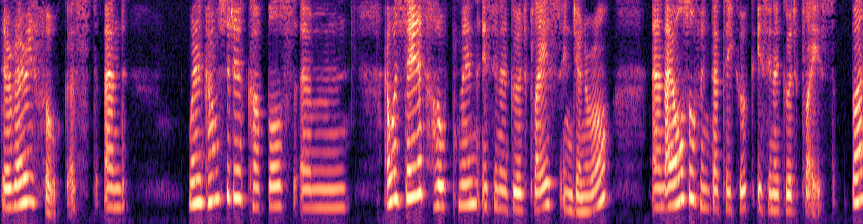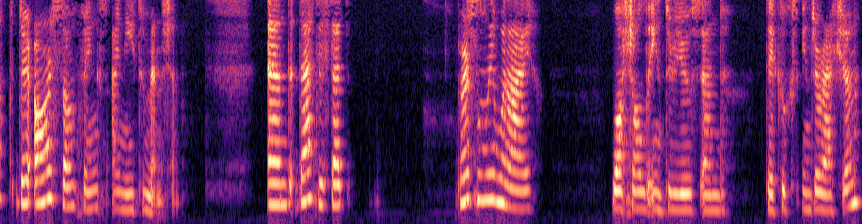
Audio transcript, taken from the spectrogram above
they're very focused. And when it comes to the couples um i would say that hopemin is in a good place in general. And i also think that taekook is in a good place but there are some things i need to mention. And that is that personally when i watch all the interviews and Taekook's interaction,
